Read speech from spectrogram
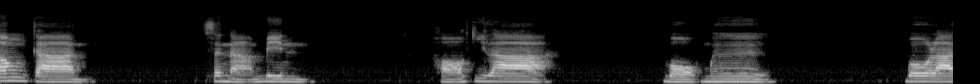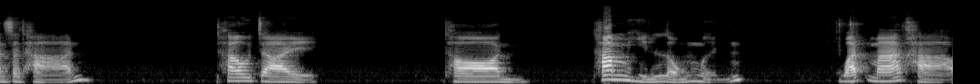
ต้องการ สนามบิน หอกีฬา โบกมือ โบราณสถาน เข้าใจ ทอนถ้ำหินหลงเหมือนวัดม้าขาว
